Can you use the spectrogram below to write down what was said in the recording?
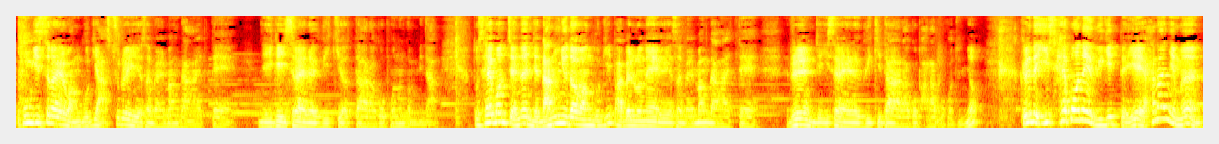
북이스라엘 왕국이 아수르에 의해서 멸망당할 때, 이게 이스라엘의 위기였다라고 보는 겁니다. 또 세 번째는 이제 남유다 왕국이 바벨론에 의해서 멸망당할 때를 이제 이스라엘의 위기다라고 바라보거든요. 그런데 이 세 번의 위기 때에 하나님은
